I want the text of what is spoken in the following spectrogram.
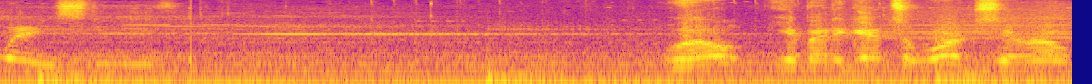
away, Steve. Well, you better get to work, Zero.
